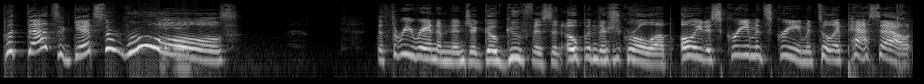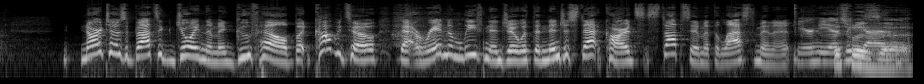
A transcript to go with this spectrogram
but that's against the rules! The three random ninja go goofus and open their scroll up, only to scream and scream until they pass out. Naruto's about to join them in goof hell, but Kabuto, that random leaf ninja with the ninja stat cards, stops him at the last minute. here he is This was, again. uh,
